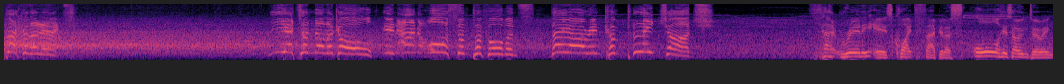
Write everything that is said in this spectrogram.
Back of the net! Yet another goal in an awesome performance. They are in complete charge. That really is quite fabulous. All his own doing.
